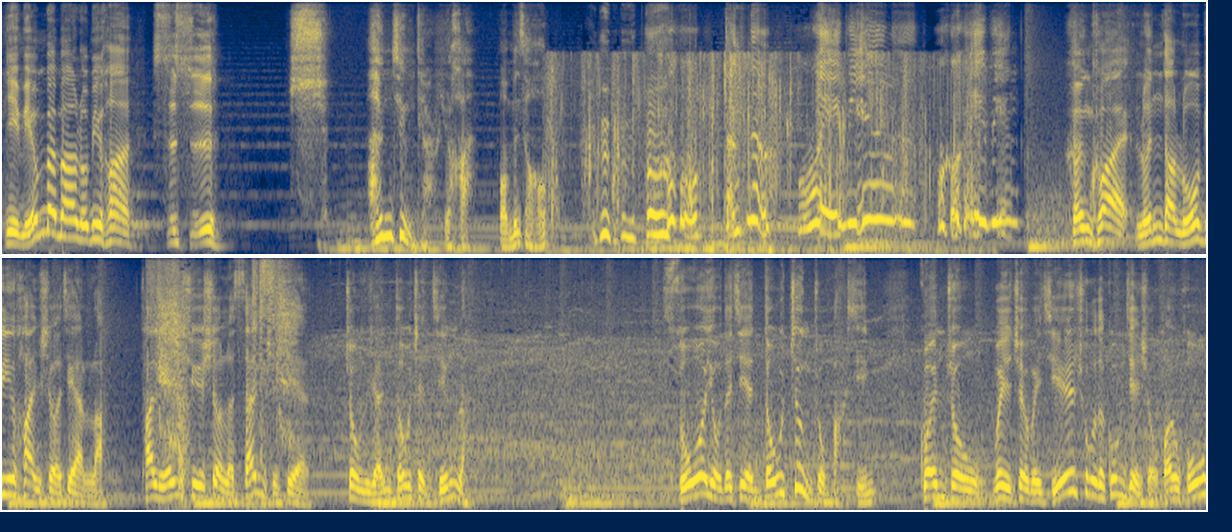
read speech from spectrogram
你明白吗，罗宾汉？死死！嘘，安静点，约翰，我们走。等等，卫兵，卫兵。很快轮到罗宾汉射箭了，他连续射了三支箭，众人都震惊了。所有的箭都正中靶心，观众为这位杰出的弓箭手欢呼。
